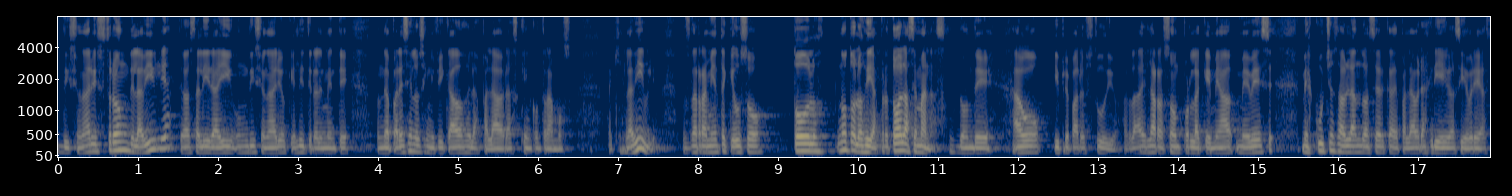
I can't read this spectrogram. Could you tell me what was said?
diccionario Strong de la Biblia, te va a salir ahí un diccionario que es literalmente donde aparecen los significados de las palabras que encontramos aquí en la Biblia. Es una herramienta que uso no todos los días, pero todas las semanas, donde hago y preparo estudios, ¿verdad? Es la razón por la que me, me, ves, me escuchas hablando acerca de palabras griegas y hebreas.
